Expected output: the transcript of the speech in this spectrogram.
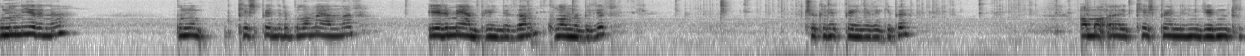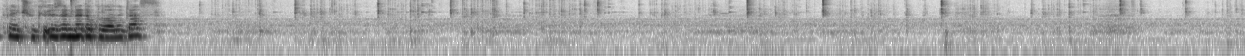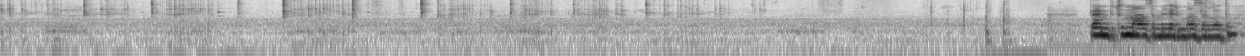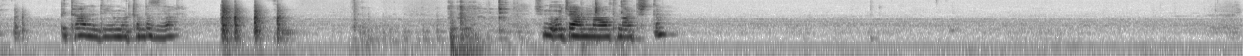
Bunun yerine bunu keş peyniri bulamayanlar erimeyen peynirden kullanabilir. Çökelek peyniri gibi. Ama e, keş peynirinin yerini tutmuyor çünkü üzerinde de kullanacağız. Ben bütün malzemelerimi hazırladım. Bir tane de yumurtamız var. Şimdi ocağımın altını açtım.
